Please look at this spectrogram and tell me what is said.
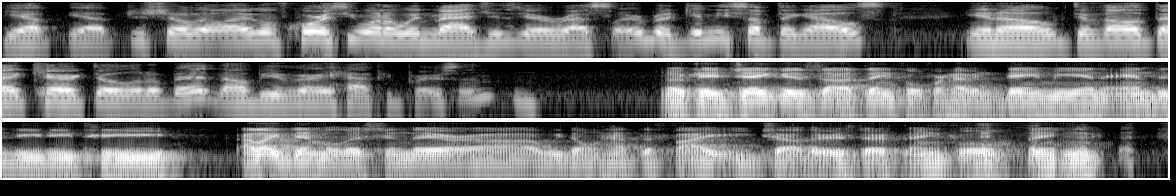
Yep. Yep. Just show me like, of course you want to win matches. You're a wrestler, but give me something else. You know, develop that character a little bit, and I'll be a very happy person. Okay, Jake is uh, thankful for having Damien and the DDT. I like Demolition there. Uh, we don't have to fight each other. Is their thankful thing?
